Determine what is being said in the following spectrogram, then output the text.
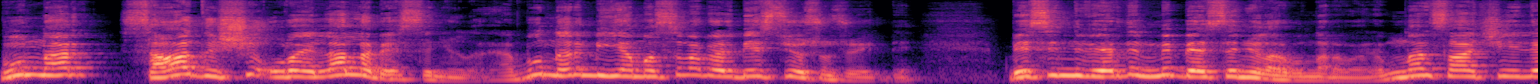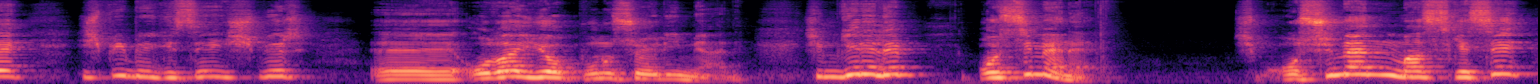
Bunlar sağ dışı olaylarla besleniyorlar. Yani bunların bir yaması var böyle besliyorsun sürekli. Besinli verdin mi besleniyorlar bunlara böyle. Bunların sağ içiyle hiçbir bilgisi, hiçbir e, olay yok bunu söyleyeyim yani. Şimdi gelelim Osimen'e. Şimdi Osimen maskesi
